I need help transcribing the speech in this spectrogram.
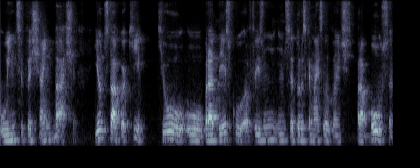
o índice fechar em baixa. E eu destaco aqui que o, o Bradesco fez um, um dos setores que é mais relevante para a Bolsa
